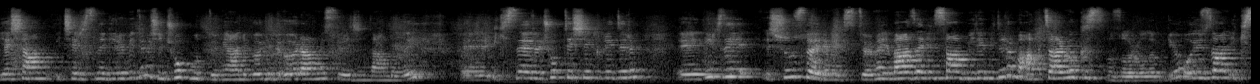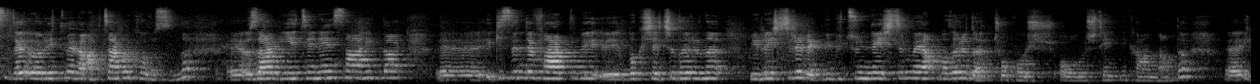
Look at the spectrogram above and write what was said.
yaşam içerisine girebildiğim için çok mutluyum. Yani böyle bir öğrenme sürecinden dolayı. E, ikisine de çok teşekkür ederim. E, bir de şunu söylemek istiyorum. Hani bazen insan bilebilir ama aktarma kısmı zor olabiliyor. O yüzden ikisi de öğretme ve aktarma konusunda e, özel bir yeteneğe sahipler. E, de farklı bir e, bakış açılarını birleştirerek bir bütünleştirme yapmaları da çok hoş olmuş teknik anlamda. E,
